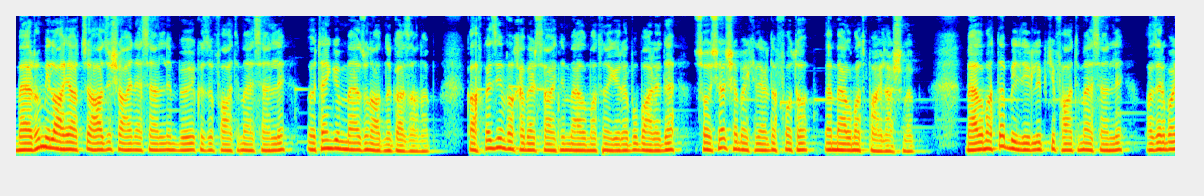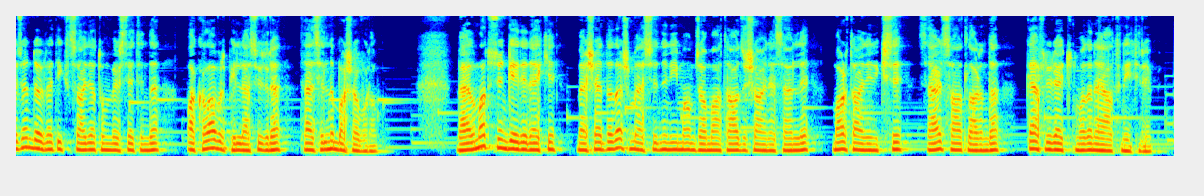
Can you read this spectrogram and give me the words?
Mərhum ilahiyyatçı Hacı Şahin Həsənlinin böyük qızı Fatimə Həsənli ötən gün məzun adını qazanıb. Qafqaz İnfo xəbər saytının məlumatına görə bu barədə sosial şəbəkələrdə foto və məlumat paylaşılıb. Məlumatda bildirilib ki, Fatimə Həsənli Azərbaycan Dövlət İqtisadiyyat Universitetində bakalavr pilləsi üzrə təhsilini başa vurub. Məlumat üçün qeyd edək ki, Məşəd Dadaş məscidinin imam cəmaatı Hacı Şahin Həsənli mart ayının 2-si səhər saatlarında qəfl ürək tutmadan həyatını itirib.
